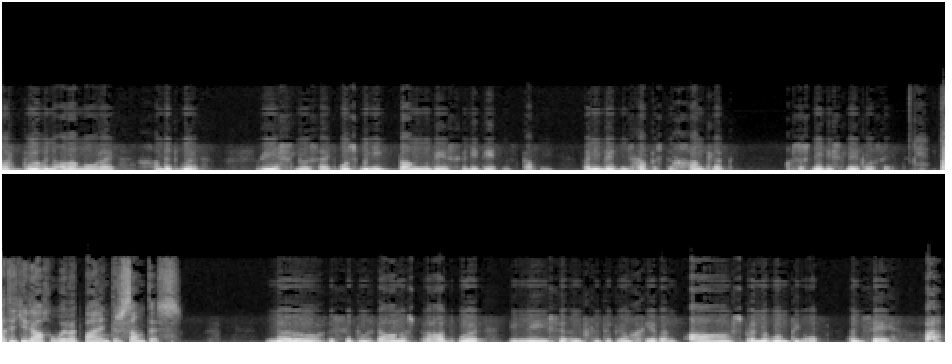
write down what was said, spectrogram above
Maar bovenal môre gaan dit oor vreesloosheid. Ons moenie bang wees vir die wetenskap nie, want die wetenskap is toeganklik as ons net die sleutels het. Wat het jy daar gehoor wat baie interessant is? Nou sit ons daar en ons praat oor die mense invloed op die omgewing. Ah, spring 'n oompie op en sê, "Ha,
